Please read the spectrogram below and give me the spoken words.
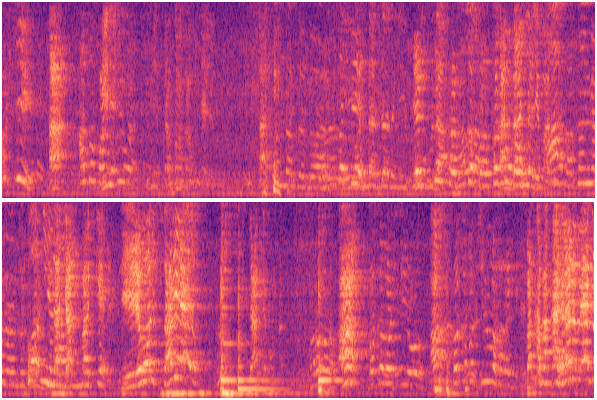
ಪಕ್ಷಿ. ಹಾ. ಅದು ಪಕ್ಷಿ. ಎಷ್ಟು ಚಂದ ಪ್ರಸಂಗ ಜನ್ಮಕ್ಕೆ ನೀವು ಸರಿ ಪಕ್ಷಿಯು. ಬಕ ಪಕ್ಷಿಯು ಹಾಗೆ. ಬಕ ಬಕ ಹೇಳು ಬೇಗ.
